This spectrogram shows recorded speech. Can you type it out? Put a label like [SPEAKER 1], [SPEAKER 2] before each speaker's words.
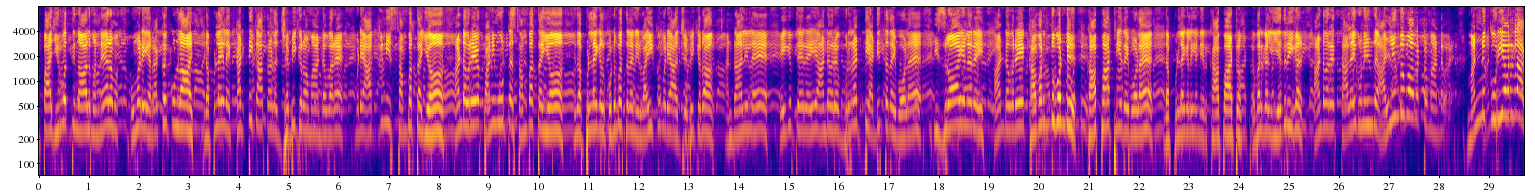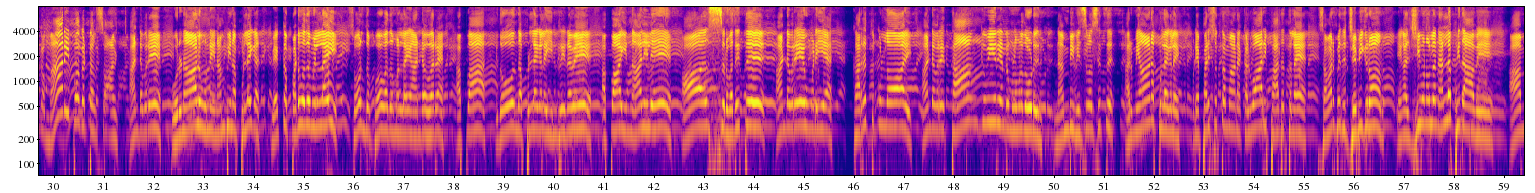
[SPEAKER 1] அப்பா இருபத்தி நாலு மணி நேரம் உம்முடைய ரக்கைக்குள்ளாய் இந்த பிள்ளைகளை கட்டி காத்தல ஜபிக்கிறோம் ஆண்டவரே? உடைய அக்னி சம்பத்தையும் ஆண்டவரே பனிமூட்ட சம்பத்தையும் இந்த பிள்ளைகள் குடும்பத்துல நீர் வைக்கும்படியா ஜபிக்கிறோம். அந்நாளிலே எகிப்தேரை ஆண்டவரை விரட்டி அடித்ததை போல இஸ்ராயலரை ஆண்டவரே கவர்ந்து கொண்டு காப்பாற்றியதை போல இந்த பிள்ளைகளையும் நீர் காப்பாற்றும். இவர்கள் எதிரிகள் ஆண்டவரை தலை குனிந்து அழிந்து போகட்டும் ஆண்டவரே. மண்ணுக்குரிய உரியவர்களாக மாறி போகட்டும் சுவாமி ஆண்டவரே ஒரு நாளும் உன்னை நம்பின பிள்ளைகள் வெக்கப்படுவதும் இல்லை சோர்ந்து போவதும் இல்லை ஆண்டவரே. அப்பா இதோ இந்த பிள்ளைகளை இன்றிரவே அப்பா இந்நாளிலே ஆசிர்வதித்து ஆண்டவரே உம்முடைய கரத்துக்குள்ளாய் ஆண்டவரை தாங்குவீர் என்று முழுமனதோடு நம்பி விசுவசித்து அருமையான பிள்ளைகளை உடைய பரிசுத்தமான கல்வாரி பாதத்துல சமர்ப்பித்து ஜெபிக்கிறோம். எங்கள் ஜீவனுள்ள நல்ல பிதாவே I'm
